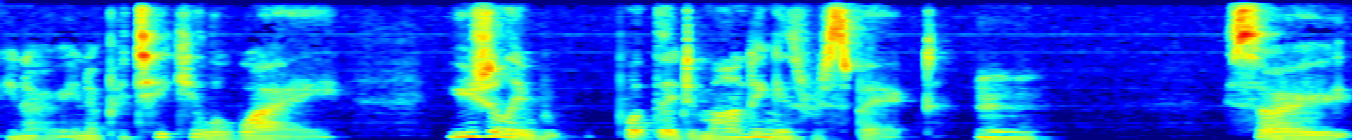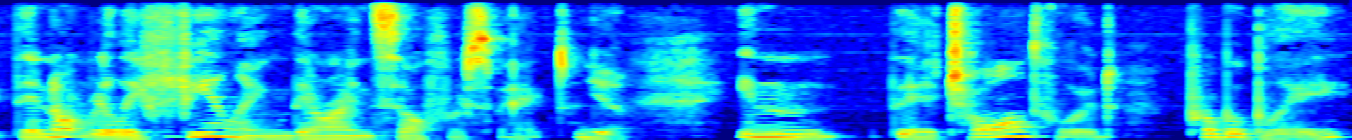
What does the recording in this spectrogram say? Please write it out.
you know, in a particular way? Usually, what they're demanding is respect. So, they're not really feeling their own self respect Yeah. in their childhood, probably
